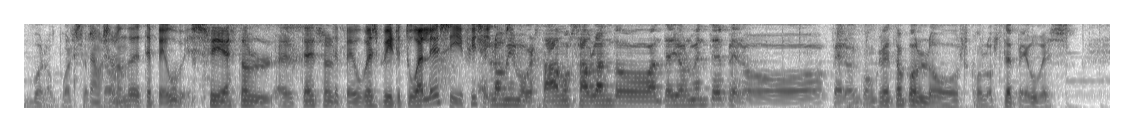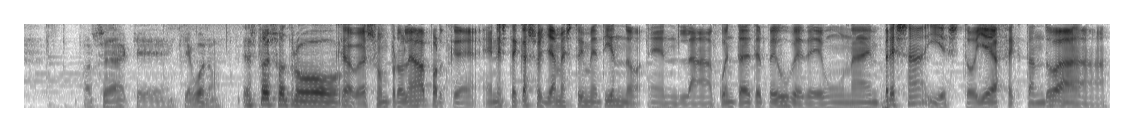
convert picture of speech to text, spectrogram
Bueno, pues. Estamos hablando de TPVs. Sí, esto el, TPVs virtuales y físicos. Es lo mismo que estábamos hablando anteriormente, pero, pero en concreto con los, con los TPVs. O sea que, que, bueno, esto es otro... Claro, es un problema porque en este caso ya me estoy metiendo en la cuenta de TPV de una empresa y estoy afectando a,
